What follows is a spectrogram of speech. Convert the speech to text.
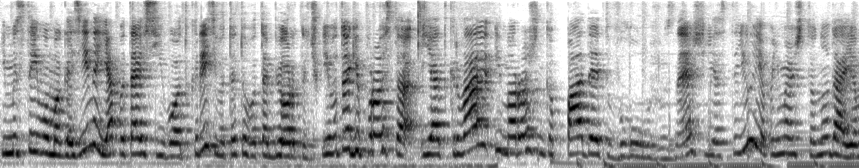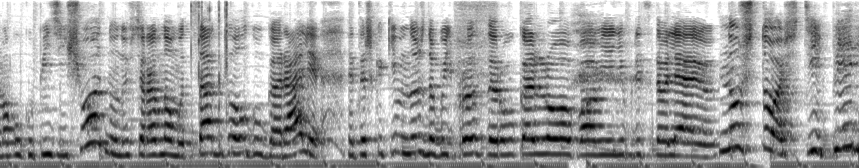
и мы стоим у магазина, я пытаюсь его открыть, вот эту вот оберточку. И в итоге просто я открываю, и мороженка падает в лужу. Вижу, знаешь, я стою, я понимаю, что, ну да, я могу купить еще одну, но все равно мы так долго угорали, это ж каким нужно быть просто рукожопом, я не представляю. Ну что ж, теперь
